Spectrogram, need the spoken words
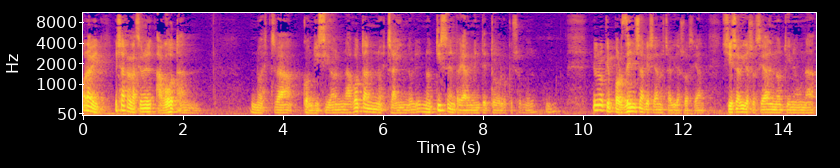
Ahora bien, esas relaciones agotan nuestra condición, agotan nuestra índole, nos dicen realmente todo lo que somos. Yo creo que por densa que sea nuestra vida social, si esa vida social no tiene una,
